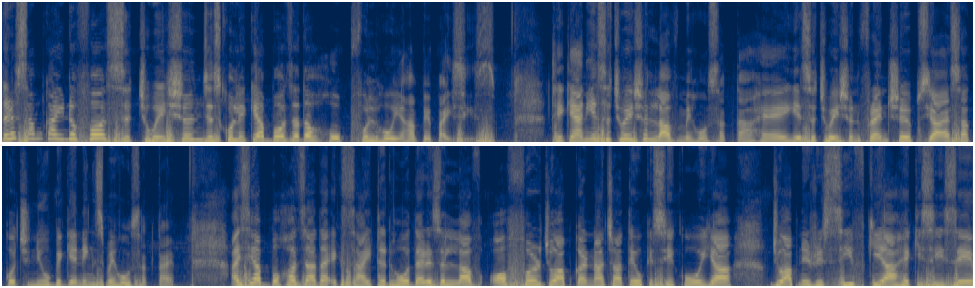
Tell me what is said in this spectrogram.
there is some kind of a situation जिसको लेके आप बहुत ज़्यादा होपफुल हो यहाँ पे पाइसीज़ ठीक है एंड ये सिचुएशन लव में हो सकता है, ये सिचुएशन फ्रेंडशिप्स या ऐसा कुछ न्यू बिगिनिंग्स में हो सकता है। ऐसे आप बहुत ज़्यादा एक्साइटेड हो there is a love offer जो आप करना चाहते हो किसी को या जो आपने रिसीव किया है किसी से,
